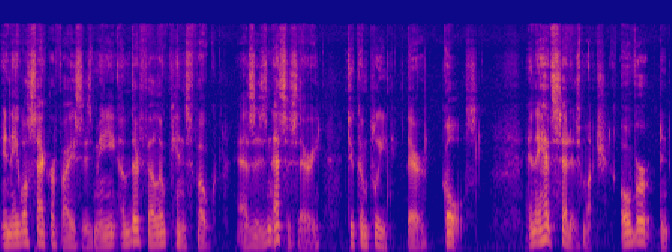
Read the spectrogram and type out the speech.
and they will sacrifice as many of their fellow kinsfolk as is necessary to complete their goals. And they have said as much over and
